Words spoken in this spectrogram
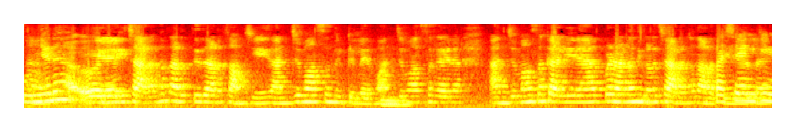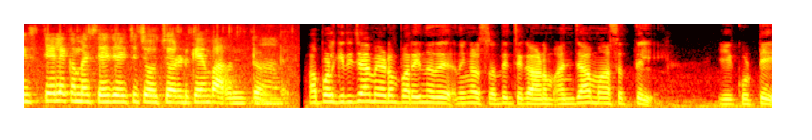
കുഞ്ഞിന് ചടങ്ങ് നടത്തിയതാണ് സംശയം. അഞ്ചു മാസം കിട്ടില്ലേ അഞ്ചു മാസം കഴിഞ്ഞ അഞ്ചു മാസം കഴിയാപ്പോഴാണ് നിങ്ങൾ ചടങ്ങ് പക്ഷെ എനിക്ക് ഇൻസ്റ്റയിലൊക്കെ മെസ്സേജ് അയച്ച് ചോദിച്ചവരുടെ ഞാൻ പറഞ്ഞിട്ടുണ്ട്. അപ്പോൾ ഗിരിജ മേഡം പറയുന്നത് നിങ്ങൾ ശ്രദ്ധിച്ചു കാണും. അഞ്ചാം മാസത്തിൽ ഈ കുട്ടി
